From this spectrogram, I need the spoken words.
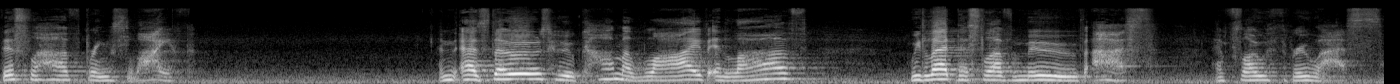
This love brings life. And as those who come alive in love, we let this love move us and flow through us.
